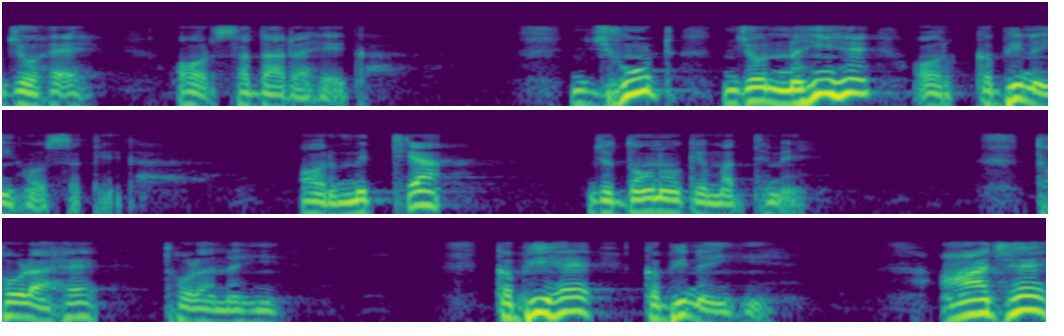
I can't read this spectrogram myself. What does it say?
जो है और सदा रहेगा। झूठ जो नहीं है और कभी नहीं हो सकेगा। और मिथ्या जो दोनों के मध्य में थोड़ा है, थोड़ा नहीं कभी है, कभी नहीं है। आज है,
